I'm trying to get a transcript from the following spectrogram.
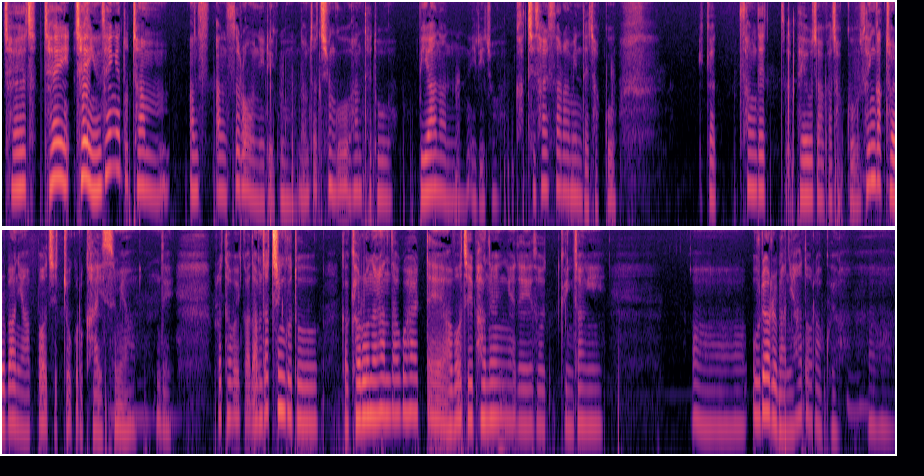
제, 제, 제 인생에도 참 안, 안쓰러운 일이고 남자친구한테도 미안한 일이죠. 같이 살 사람인데 자꾸 그러니까 상대 배우자가 자꾸 생각 절반이 아버지 쪽으로 가 있으면 근데 그렇다 보니까 남자친구도 그러니까 결혼을 한다고 할 때 아버지 반응에 대해서 굉장히 어, 우려를 많이 하더라고요. 어,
